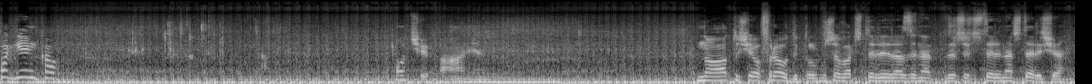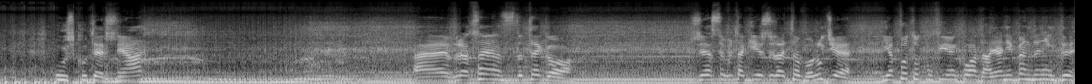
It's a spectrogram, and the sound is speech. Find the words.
Bagienko! Ocie panie. No, tu się offroady. Kolbuszowa 4 razy na, znaczy 4 na 4 się uskutecznia. E, wracając do tego, że ja sobie tak jeżdżę lightowo. Ludzie, ja po to kupiłem kłada. Ja nie będę nigdy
